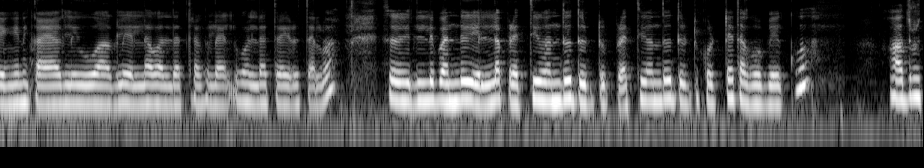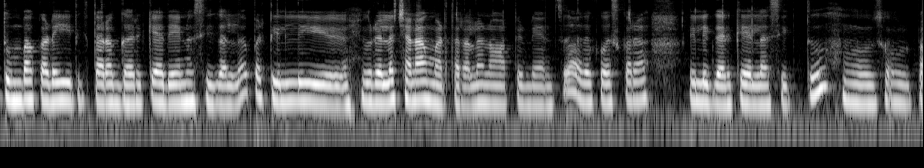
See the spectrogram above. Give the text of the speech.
ತೆಂಗಿನಕಾಯಿ ಆಗಲಿ, ಹೂ ಆಗಲಿ, ಎಲ್ಲ ಹೊಲ್ದ ಹತ್ರಗಳೆಲ್ಲ ಹೊಲ್ದ ಹತ್ರ ಇರುತ್ತಲ್ವ? ಸೊ ಇಲ್ಲಿ ಬಂದು ಎಲ್ಲ ಪ್ರತಿಯೊಂದು ದುಡ್ಡು ಪ್ರತಿಯೊಂದು ದುಡ್ಡು ಕೊಟ್ಟೆ ತಗೋಬೇಕು. ಆದರೂ ತುಂಬ ಕಡೆ ಇದಕ್ಕೆ ಥರ ಗರಿಕೆ ಅದೇನು ಸಿಗಲ್ಲ ಬಟ್ ಇಲ್ಲಿ ಇವರೆಲ್ಲ ಚೆನ್ನಾಗಿ ಮಾಡ್ತಾರಲ್ಲ ನಾರ್ತ್ ಇಂಡಿಯನ್ಸು ಅದಕ್ಕೋಸ್ಕರ ಇಲ್ಲಿ ಗರಿಕೆ ಎಲ್ಲ ಸಿಕ್ತು. ಸ್ವಲ್ಪ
